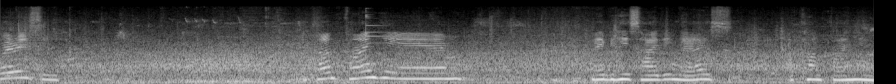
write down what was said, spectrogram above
Where is he? I can't find him. Maybe he's hiding guys. I can't find him.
